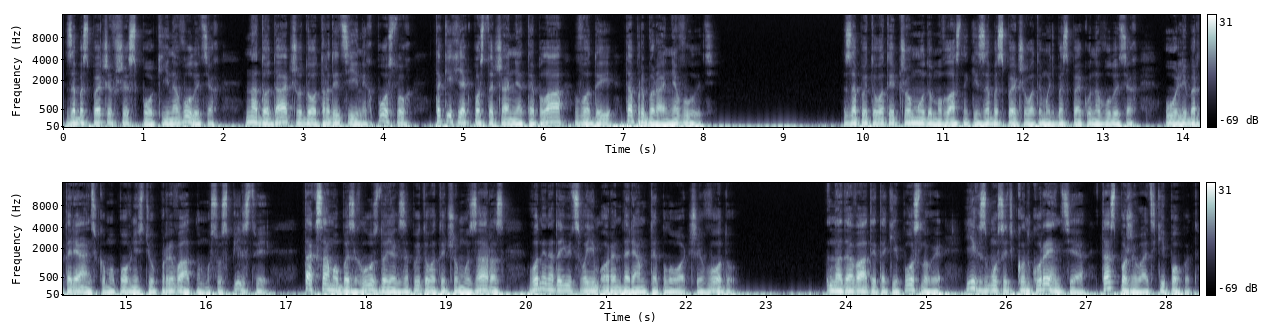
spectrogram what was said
забезпечивши спокій на вулицях, на додачу до традиційних послуг, таких як постачання тепла, води та прибирання вулиць. Запитувати, чому домовласники забезпечуватимуть безпеку на вулицях у лібертаріанському повністю приватному суспільстві, так само безглуздо, як запитувати, чому зараз вони надають своїм орендарям тепло чи воду. Надавати такі послуги їх змусить конкуренція та споживацький попит.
